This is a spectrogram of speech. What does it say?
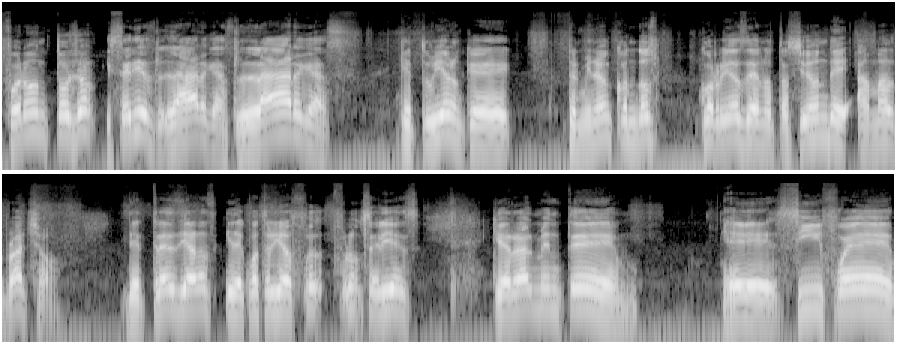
fueron touchdown y series largas, largas que tuvieron, que terminaron con dos corridas de anotación de Ahmad Bradshaw, de tres yardas y de cuatro yardas. fueron series que realmente eh, sí fue,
